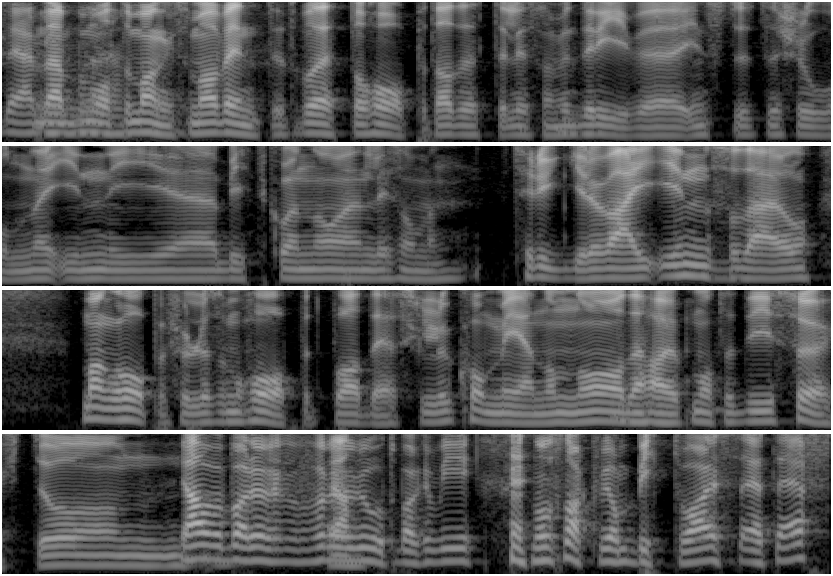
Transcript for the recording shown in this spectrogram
det er, Det er på en måte mange som har ventet på dette og håpet at dette liksom vil drive institusjonene inn i eh, bitcoin og en, liksom en tryggere vei inn. Så det er jo mange håpefulle som håpet på at det skulle komme igjennom nå. Og det har jo på en måte De søkte jo Ja, bare for Ja. å rote tilbake. Vi, nå snakker vi om Bitwise ETF,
